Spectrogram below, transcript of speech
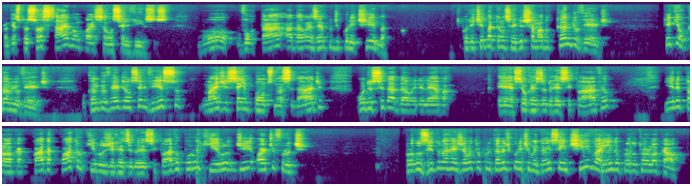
para que as pessoas saibam quais são os serviços. Vou voltar a dar um exemplo de Curitiba. Curitiba tem um serviço chamado Câmbio Verde. O que é o Câmbio Verde? O Câmbio Verde é um serviço, mais de 100 pontos na cidade, onde o cidadão ele leva é, seu resíduo reciclável e ele troca cada 4 quilos de resíduo reciclável por 1 quilo de hortifruti, produzido na região metropolitana de Curitiba. Então, incentiva ainda o produtor local.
